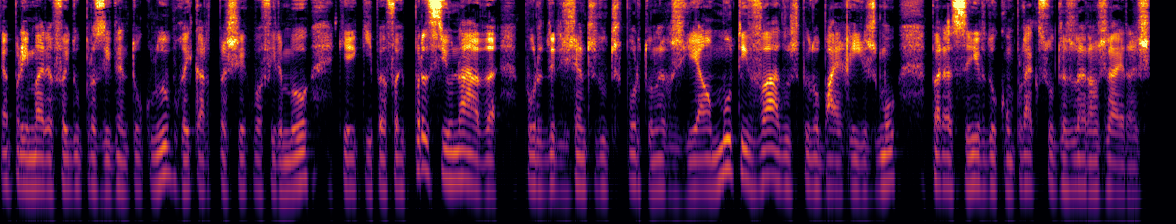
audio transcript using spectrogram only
A primeira foi do presidente do clube, Ricardo Pacheco, afirmou que a equipa foi pressionada por dirigentes do desporto na região, motivados pelo bairrismo, para sair do complexo das Laranjeiras.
